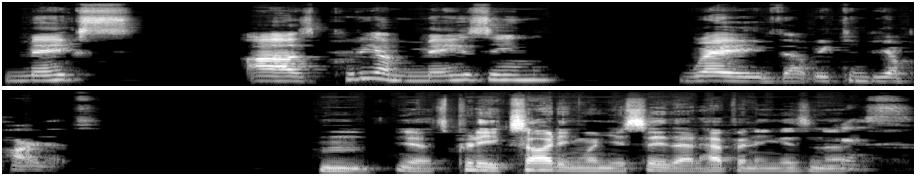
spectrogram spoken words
makes a pretty amazing wave that we can be a part of. Hmm. Yeah, it's pretty exciting when you see that happening, isn't it? Yes.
